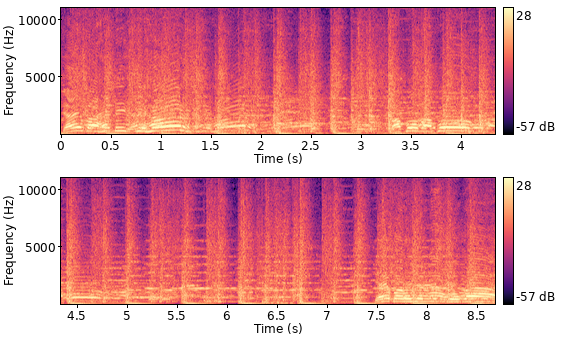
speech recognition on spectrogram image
જય વાહેડી જિહર બાપો બાપો. જય બરોજરના ગોગા.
